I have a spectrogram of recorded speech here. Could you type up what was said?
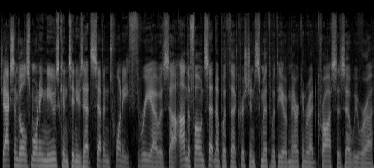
Jacksonville's morning news continues at 7:23. I was uh, on the phone setting up with uh, Christian Smith with the American Red Cross as uh, we were uh,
